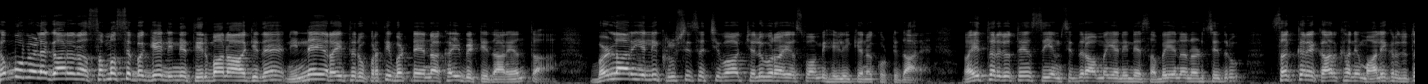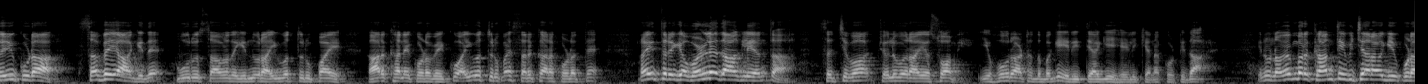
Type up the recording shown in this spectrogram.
ಕಬ್ಬು ಬೆಳೆಗಾರರ ಸಮಸ್ಯೆ ಬಗ್ಗೆ ನಿನ್ನೆ ತೀರ್ಮಾನ ಆಗಿದೆ. ನಿನ್ನೆಯೇ ರೈತರು ಪ್ರತಿಭಟನೆಯನ್ನು ಕೈಬಿಟ್ಟಿದ್ದಾರೆ ಅಂತ ಬಳ್ಳಾರಿಯಲ್ಲಿ ಕೃಷಿ ಸಚಿವ ಚಲುವರಾಯಸ್ವಾಮಿ ಹೇಳಿಕೆಯನ್ನು ಕೊಟ್ಟಿದ್ದಾರೆ. ರೈತರ ಜೊತೆ ಸಿಎಂ ಸಿದ್ದರಾಮಯ್ಯ ನಿನ್ನೆ ಸಭೆಯನ್ನು ನಡೆಸಿದ್ರು. ಸಕ್ಕರೆ ಕಾರ್ಖಾನೆ ಮಾಲೀಕರ ಜೊತೆಯೂ ಕೂಡ ಸಭೆ ಆಗಿದೆ ಮೂರು ಸಾವಿರದ ಇನ್ನೂರ ಐವತ್ತು ರೂಪಾಯಿ ಕಾರ್ಖಾನೆ ಕೊಡಬೇಕು, ಐವತ್ತು ರೂಪಾಯಿ ಸರ್ಕಾರ ಕೊಡುತ್ತೆ. ರೈತರಿಗೆ ಒಳ್ಳೆಯದಾಗಲಿ ಅಂತ ಸಚಿವ ಚಲುವರಾಯಸ್ವಾಮಿ ಈ ಹೋರಾಟದ ಬಗ್ಗೆ ಈ ರೀತಿಯಾಗಿ ಹೇಳಿಕೆಯನ್ನು ಕೊಟ್ಟಿದ್ದಾರೆ. ಇನ್ನು ನವೆಂಬರ್ ಕ್ರಾಂತಿ ವಿಚಾರವಾಗಿಯೂ ಕೂಡ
